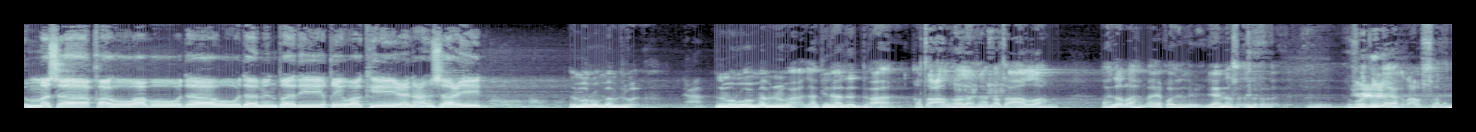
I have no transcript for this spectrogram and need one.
ثم ساقه أبو داود من طريق وكيع عن سعيد. المرور ممنوع. نعم. المرور ممنوع لكن هذا الدعاء قطع الصلاة قطع الله. أثره ما يقول النبي لأن الرجل لا يقطع الصلاة.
